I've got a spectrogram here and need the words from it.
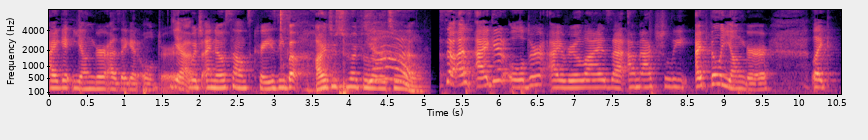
I get younger as I get older. Yeah. Which I know sounds crazy, but I do too. I feel that way yeah. too. So as I get older, I realize that I'm actually I feel younger. Like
